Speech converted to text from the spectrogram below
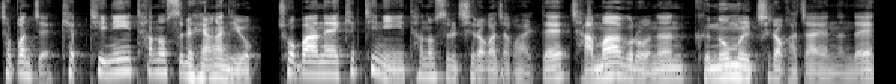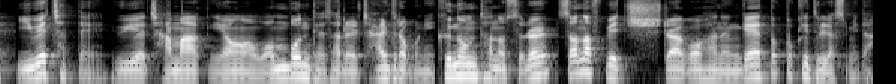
첫 번째, 캡틴이 타노스를 향한 욕. 초반에 캡틴이 타노스를 치러 가자고 할 때 자막으로는 그놈을 치러 가자였는데 2회차 때 위에 자막 영어 원본 대사를 잘 들어보니 그놈 타노스를 son of bitch라고 하는 게 똑똑히 들렸습니다.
